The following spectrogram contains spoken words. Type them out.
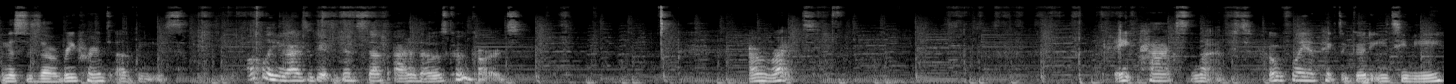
And this is a reprint of these. Hopefully you guys will get good stuff out of those code cards. All right. Eight packs left. Hopefully I picked a good ETB.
